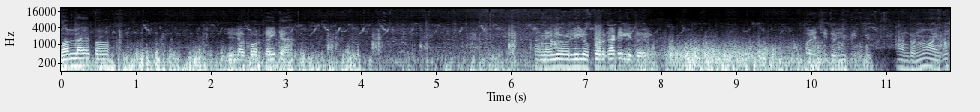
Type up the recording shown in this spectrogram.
વરલાએ પણ લીલા કોર કાઢ્યા. અને જો લીલો કોર કાઢી લીધો એ. ઉપર સીધો નીકળી ગયો. વાંધો ન આવ્યો.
